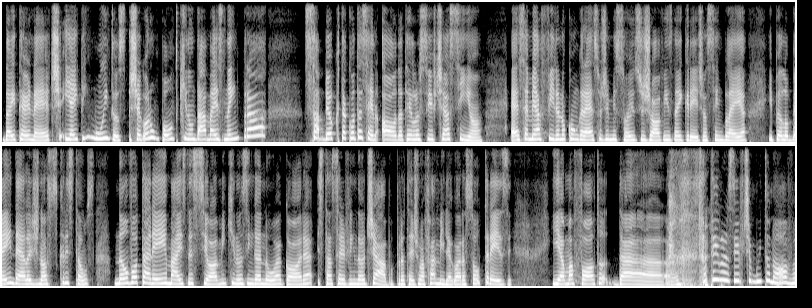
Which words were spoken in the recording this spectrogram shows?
da internet. E aí tem muitos. Chegou num ponto que não dá mais nem pra saber o que tá acontecendo. Ó, o da Taylor Swift é assim, ó. Essa é minha filha no Congresso de Missões de Jovens na Igreja Assembleia e pelo bem dela e de nossos cristãos, não votarei mais nesse homem que nos enganou agora, está servindo ao diabo. Proteja uma família, agora sou 13. E é uma foto da, da Taylor Swift muito nova.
